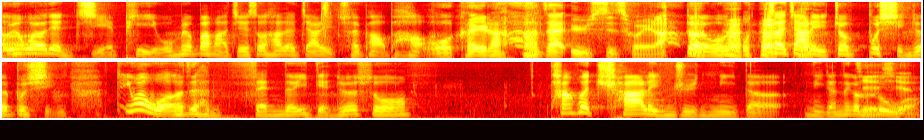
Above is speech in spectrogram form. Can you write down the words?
因为我有点洁。癖，我没有办法接受他在家里吹泡泡。我可以让他在浴室吹啦。对我，我在家里就不行，就是不行。因为我儿子很神的一点就是说，他会 challenge 你的你的那个路哦，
